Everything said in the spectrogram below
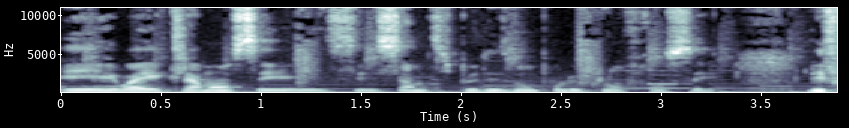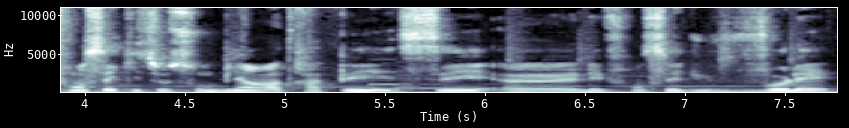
et ouais, clairement, c'est un petit peu décevant pour le clan français. Les Français qui se sont bien rattrapés, c'est euh, les Français du volet.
